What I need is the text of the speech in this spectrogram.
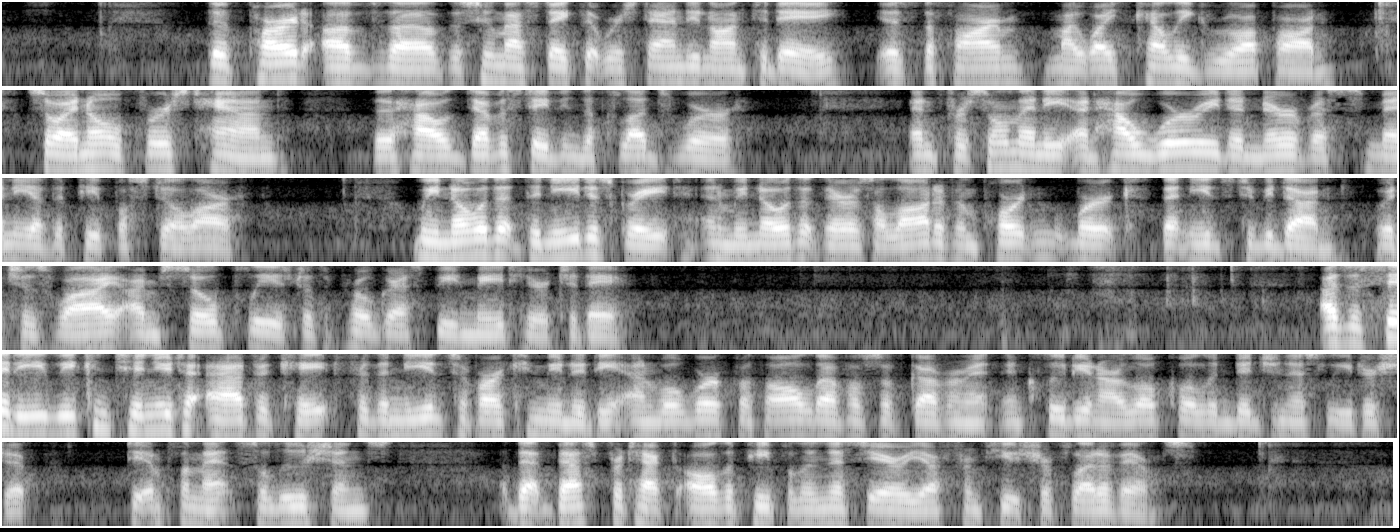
The part of the, the Sumas Lake that we're standing on today is the farm my wife Kelly grew up on, so I know firsthand the, how devastating the floods were, and for so many, and how worried and nervous many of the people still are. We know that the need is great, and we know that there is a lot of important work that needs to be done, which is why I'm so pleased with the progress being made here today. As a city, we continue to advocate for the needs of our community and will work with all levels of government, including our local Indigenous leadership, to implement solutions that best protect all the people in this area from future flood events.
